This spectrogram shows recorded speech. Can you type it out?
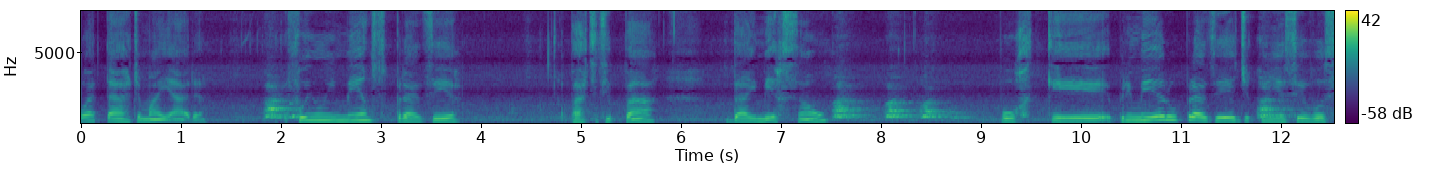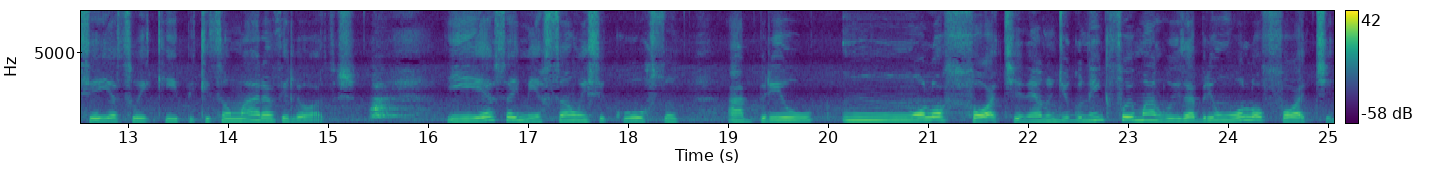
Boa tarde, Maiara. Foi um imenso prazer participar da imersão, porque, primeiro, o prazer de conhecer você e a sua equipe, que são maravilhosos. E essa imersão, esse curso, abriu um holofote, né? Eu não digo nem que foi uma luz, abriu um holofote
